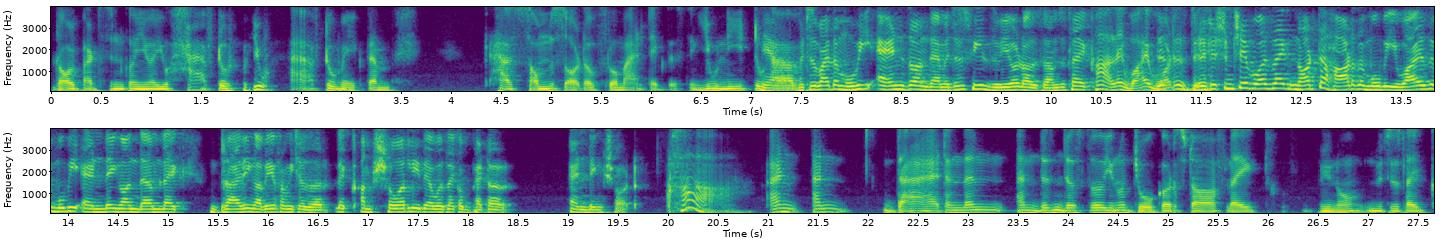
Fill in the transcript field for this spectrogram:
Robert Pattinson you, you have to, you have to make them have some sort of romantic this thing. You need to Yeah, have. which is why the movie ends on them. It just feels weird. Also, I'm just like, Huh, like why? what is this? relationship was like not the heart of the movie. Why is the movie ending on them like driving away from each other? Like, I'm surely there was like a better ending shot. huh and and that and then and then just the you know joker stuff like you know which is like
